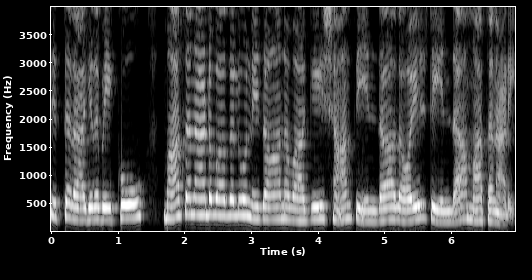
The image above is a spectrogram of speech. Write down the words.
ಚಿತ್ತರಾಗಿರಬೇಕು ಮಾತನಾಡುವಾಗಲೂ ನಿಧಾನವಾಗಿ ಶಾಂತಿಯಿಂದ ರಾಯಲ್ಟಿಯಿಂದ ಮಾತನಾಡಿ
